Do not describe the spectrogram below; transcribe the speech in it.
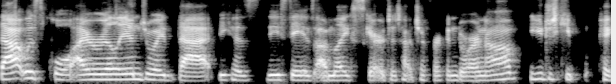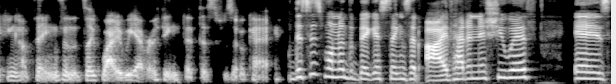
That was cool. I really enjoyed that because these days I'm like scared to touch a freaking doorknob. You just keep picking up things and it's like, why did we ever think that this was okay? This is one of the biggest things that I've had an issue with is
